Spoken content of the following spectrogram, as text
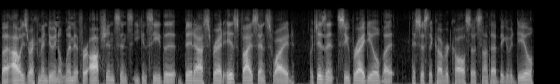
But I always recommend doing a limit for options since you can see the bid ask spread is 5 cents wide which isn't super ideal but it's just a covered call so it's not that big of a deal.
